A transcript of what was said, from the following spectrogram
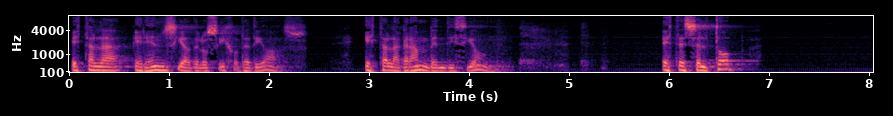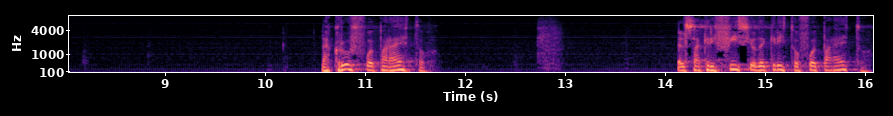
Esta es la herencia de los hijos de Dios. Esta es la gran bendición. Este es el top. La cruz fue para esto. El sacrificio de Cristo fue para esto.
